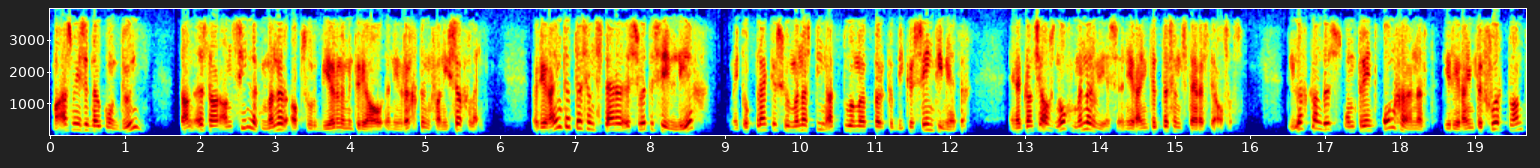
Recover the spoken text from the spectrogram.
Maar as mens dit nou kon doen, dan is daar aansienlik minder absorberende materiaal in die rigting van die siglyn. Nou die ruimte tussen sterre is so te sê leeg met op plekke so min as 10 atome per kubieke sentimeter. En dit kan selfs nog minder wees in die ruimte tussen sterrestelsels. Die lig kan dus omtrent ongehinderd deur die ruimte voortplant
